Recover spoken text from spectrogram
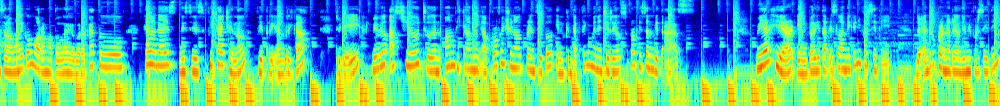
Assalamualaikum warahmatullahi wabarakatuh. Hello guys, this is Vika channel Fitri Enrika. Today, we will ask you to learn on becoming a professional principal in conducting managerial supervision with us. We are here in Pelita Islamic University, the entrepreneurial university,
